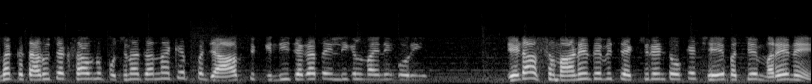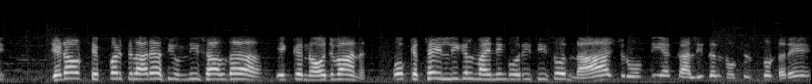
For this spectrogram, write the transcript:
ਮੈਂ ਕਟਾਰੂ ਚੱਕ ਸਾਹਿਬ ਨੂੰ ਪੁੱਛਣਾ ਚਾਹੁੰਦਾ ਕਿ ਪੰਜਾਬ 'ਚ ਕਿੰਨੀ ਜਗ੍ਹਾ ਤੇ ਇਲੀਗਲ ਮਾਈਨਿੰਗ ਹੋ ਰਹੀ ਹੈ? ਜਿਹੜਾ ਸਮਾਣੇ ਦੇ ਵਿੱਚ ਐਕਸੀਡੈਂਟ ਹੋ ਕੇ 6 ਬੱਚੇ ਮਰੇ ਨੇ ਜਿਹੜਾ ਉਹ ਟਿੱਪਰ ਚਲਾ ਰਿਹਾ ਸੀ 19 ਸਾਲ ਦਾ ਇੱਕ ਨੌਜਵਾਨ ਉਹ ਕਿੱਥੇ ਇਲੀਗਲ ਮਾਈਨਿੰਗ ਹੋ ਰਹੀ ਸੀ? ਸੋ ਨਾ ਸ਼੍ਰੋਮਣੀ ਅਕਾਲੀ ਦਲ ਨੋਟਿਸ ਤੋਂ ਡਰੇ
